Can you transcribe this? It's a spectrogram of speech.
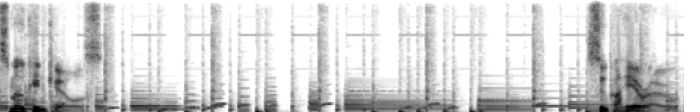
Smoking kills. Superhero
